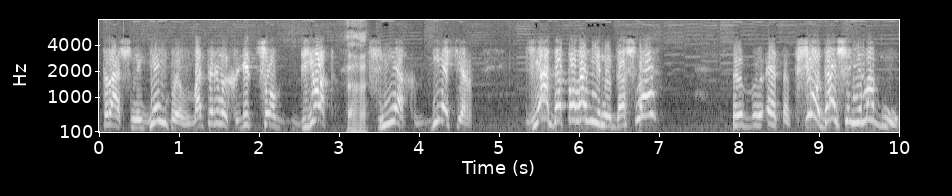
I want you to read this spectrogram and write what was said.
страшный день был. Во-первых, лицо бьет, ага. снег, ветер. Я до половины дошла, э, это, все, дальше не могу.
